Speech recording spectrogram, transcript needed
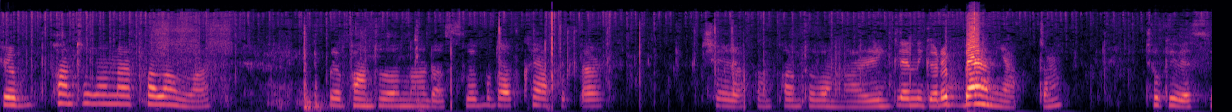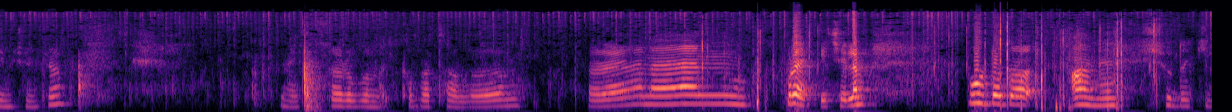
Şöyle pantolonlar falan var. Burada pantolonlar da asılı. Burada kıyafetler şey yapan pantolonlar renklerine göre ben yaptım. Çok hevesliyim çünkü. Neyse sonra bunu kapatalım. Sonra hemen buraya geçelim. Burada da aynı şuradaki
